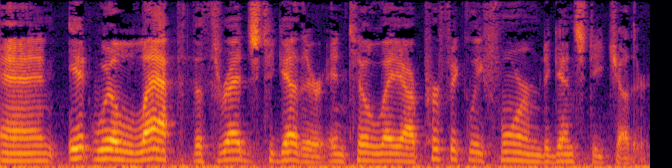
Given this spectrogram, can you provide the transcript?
and it will lap the threads together until they are perfectly formed against each other.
